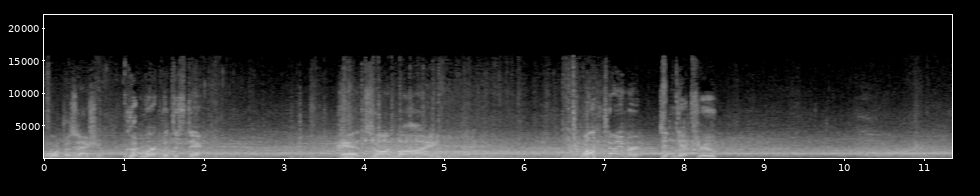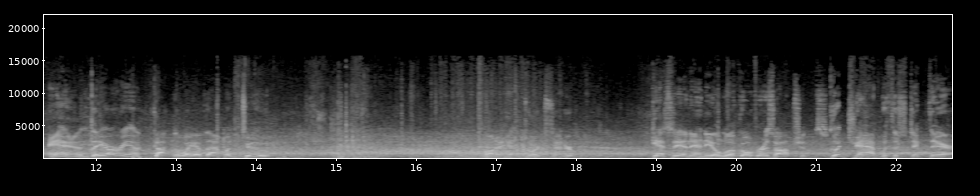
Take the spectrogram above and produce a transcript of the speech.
for possession. Good work with the stick. Heads on behind. One-timer. Didn't get through. And they are in. Got in the way of that one, too. Brought ahead towards center. Gets in, and he'll look over his options. Good jab with the stick there.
